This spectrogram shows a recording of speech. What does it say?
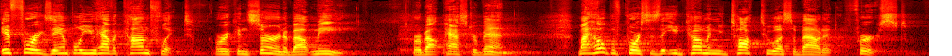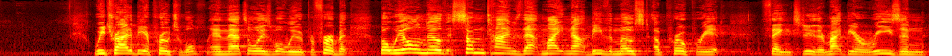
if, for example, you have a conflict or a concern about me or about Pastor Ben, my hope, of course, is that you'd come and you'd talk to us about it first. We try to be approachable, and that's always what we would prefer, but, but we all know that sometimes that might not be the most appropriate thing to do. There might be a reason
